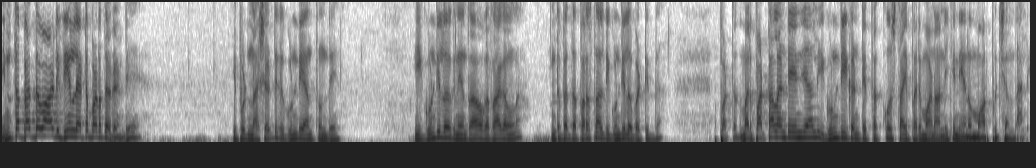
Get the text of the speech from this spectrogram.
ఇంత పెద్దవాడి దీనిలో ఎట్టబడతాడండి ఇప్పుడు నా షర్టుకి గుండి ఎంత ఉంది? ఈ గుండిలోకి నేను రా రాగలనా? ఇంత పెద్ద పర్సనాలిటీ గుండిలో పట్టిద్దా? పట్టదు. మరి పట్టాలంటే ఏం చేయాలి? ఈ గుండీ కంటే తక్కువ స్థాయి పరిమాణానికి నేను మార్పు చెందాలి.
